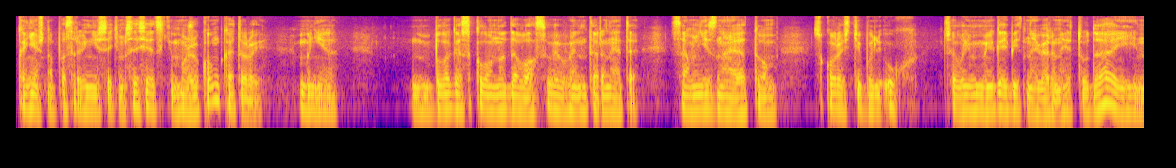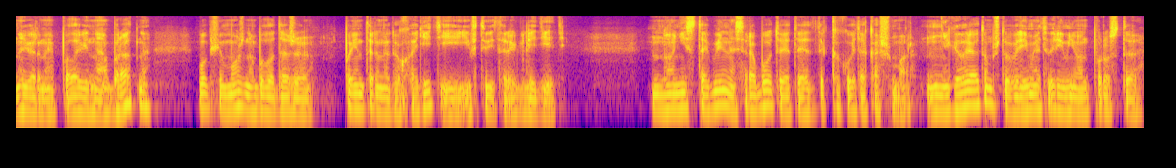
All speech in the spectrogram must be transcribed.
конечно, по сравнению с этим соседским мужиком, который мне благосклонно давал своего интернета, сам не зная о том, скорости были, ух, целый мегабит, наверное, туда и, наверное, половина обратно. В общем, можно было даже по интернету ходить и, и в Твиттере глядеть. Но нестабильность работы это, это какой-то кошмар. Не говоря о том, что время от времени он просто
